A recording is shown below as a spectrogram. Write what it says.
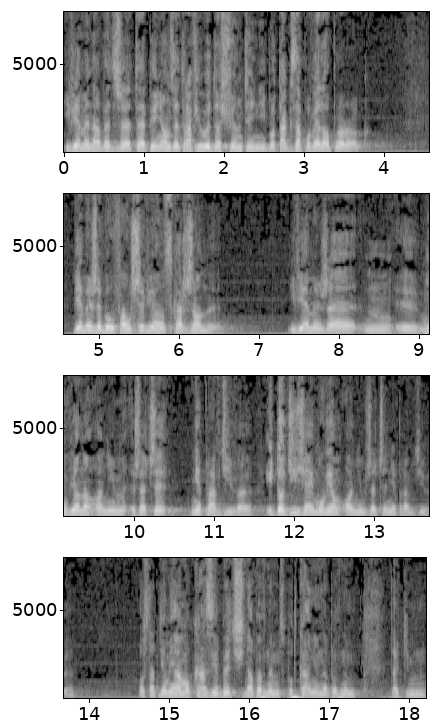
I wiemy nawet, że te pieniądze trafiły do świątyni, bo tak zapowiadał prorok. Wiemy, że był fałszywie oskarżony. I wiemy, że mm, y, mówiono o nim rzeczy nieprawdziwe i do dzisiaj mówią o nim rzeczy nieprawdziwe. Ostatnio miałem okazję być na pewnym spotkaniu, na pewnym takim,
